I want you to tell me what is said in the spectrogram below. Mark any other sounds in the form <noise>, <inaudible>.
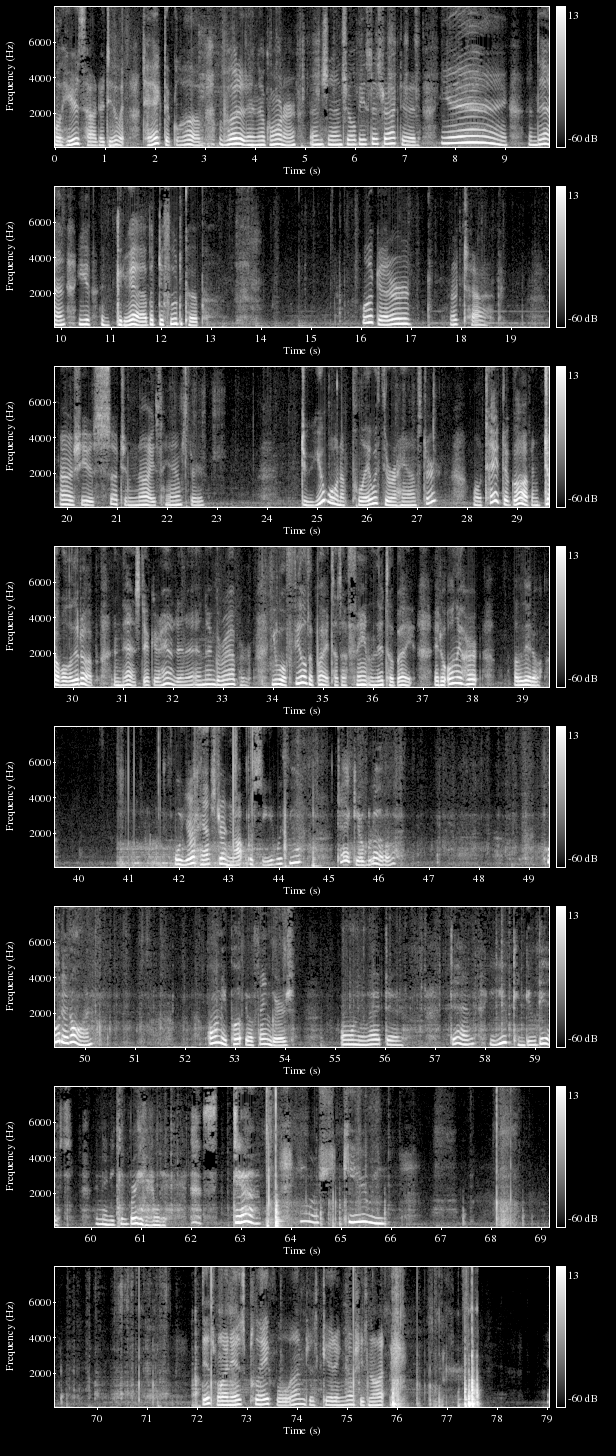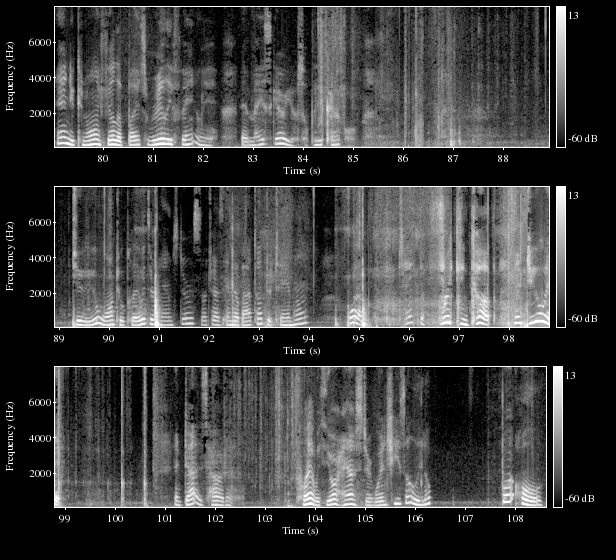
Well, here's how to do it. Take the glove, put it in the corner, and then she'll be distracted. Yay! And then you grab the food cup. Look at her attack. Oh, she is such a nice hamster. Do you want to play with your hamster? Well, take the glove and double it up, and then stick your hand in it and then grab her. You will feel the bites as a faint little bite. It'll only hurt a little. Will your hamster not proceed with you? Take your glove, put it on, only put your fingers only right there. Then you can do this, and then you can her <laughs> with. Stop! You are scary. This one is playful. I'm just kidding. No, she's not. <laughs> you can only feel the bites really faintly. It may scare you, so be careful. Do you want to play with your hamster, such as in the bathtub to tame her? Well, take the freaking cup and do it. And that is how to play with your hamster when she's a little butthole.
